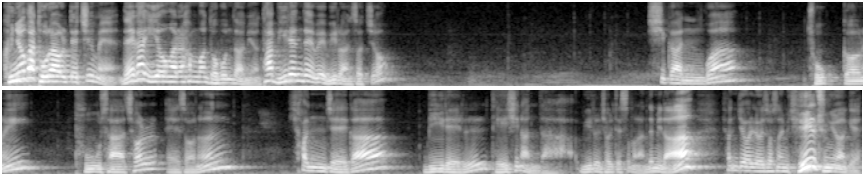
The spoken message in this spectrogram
그녀가 돌아올 때쯤에 내가 이 영화를 한 번 더 본다면 다 미래인데 왜 위를 안 썼죠? 시간과 조건의 부사절에서는 현재가 미래를 대신한다. 위를 절대 쓰면 안 됩니다. 현재 완료에서 선생님이 제일 중요하게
